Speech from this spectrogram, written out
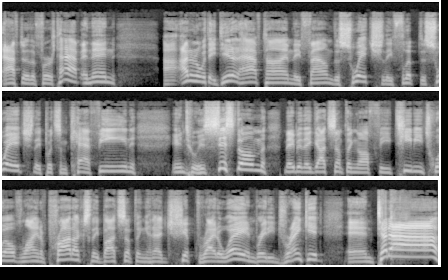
after the first half, and then uh, I don't know what they did at halftime. They found the switch. They flipped the switch. They put some caffeine into his system. Maybe they got something off the TB12 line of products. They bought something that had shipped right away, and Brady drank it. And ta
